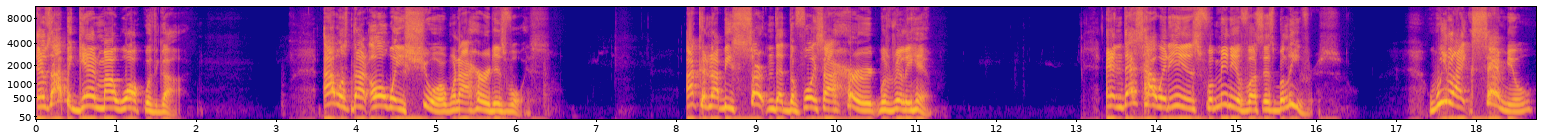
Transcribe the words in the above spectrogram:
As I began my walk with God, I was not always sure when I heard his voice. I could not be certain that the voice I heard was really him. And that's how it is for many of us as believers. We, like Samuel,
